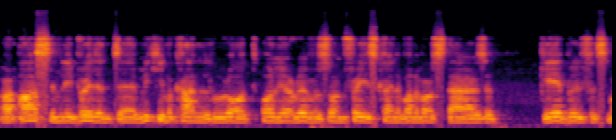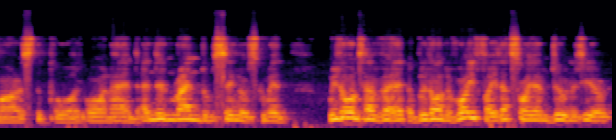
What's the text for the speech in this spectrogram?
are awesomely brilliant. Uh, Mickey McConnell, who wrote Only Our Rivers Run Free, is kind of one of our stars, and Gabriel Fitzmaurice, the poet, Owen Hand, and then random singers come in. We don't have uh, we don't have Wi-Fi. That's why I'm doing it here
